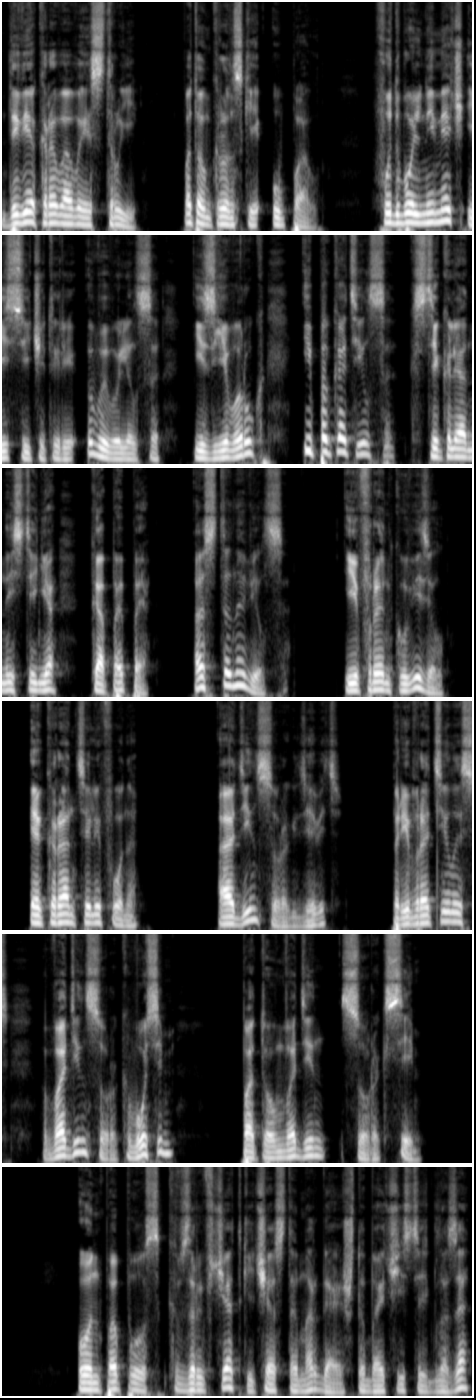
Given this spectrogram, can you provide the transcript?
две кровавые струи. Потом Кронский упал. Футбольный мяч из С-4 вывалился из его рук и покатился к стеклянной стене КПП. Остановился. И Фрэнк увидел экран телефона. 1.49 превратилось в 1.48, потом в 1.47. Он пополз к взрывчатке, часто моргая, чтобы очистить глаза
